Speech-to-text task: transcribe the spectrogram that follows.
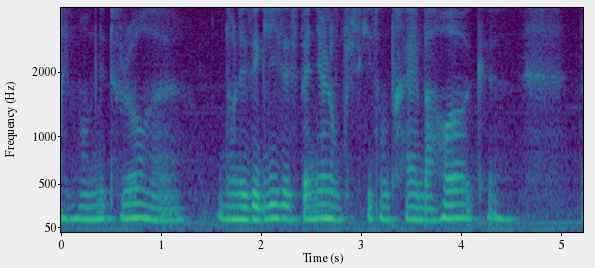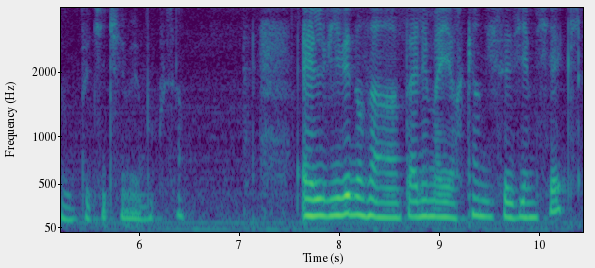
Elle m'emmenait toujours euh, dans les églises espagnoles, en plus qui sont très baroques. Donc petite, j'aimais beaucoup ça. Elle vivait dans un palais mallorquin du XVIe siècle,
